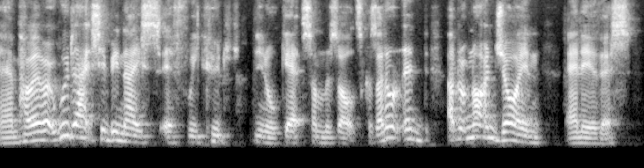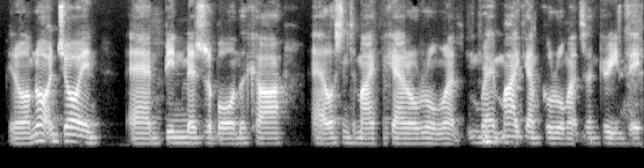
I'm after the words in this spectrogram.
Um, however, it would actually be nice if we could, you know, get some results because I don't, I'm not enjoying any of this. You know, I'm not enjoying um, being miserable in the car, uh, listening to My Chemical Romance, My Chemical Romance and Green Day.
